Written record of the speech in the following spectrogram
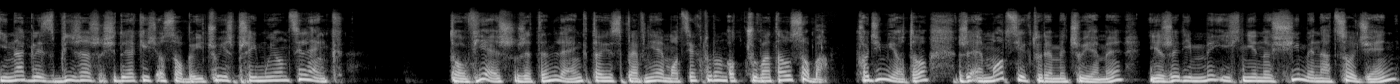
i nagle zbliżasz się do jakiejś osoby i czujesz przejmujący lęk, to wiesz, że ten lęk to jest pewnie emocja, którą odczuwa ta osoba. Chodzi mi o to, że emocje, które my czujemy, jeżeli my ich nie nosimy na co dzień,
